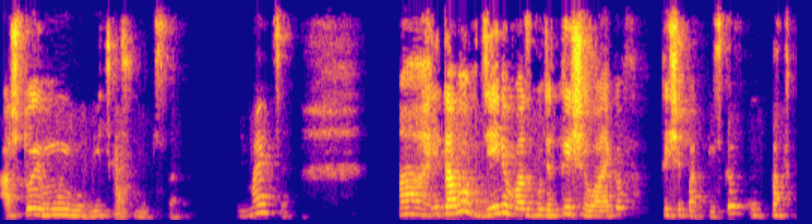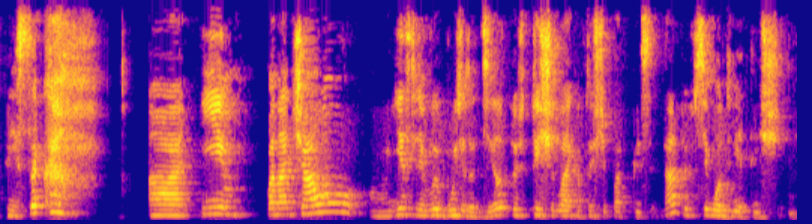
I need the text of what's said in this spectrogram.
а что ему ему в личности написали. Понимаете? А, итого в день у вас будет 1000 лайков, 1000 подписков, подписок. А, и поначалу, если вы будете это делать, то есть 1000 лайков, 1000 подписок, да, то есть всего 2000,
